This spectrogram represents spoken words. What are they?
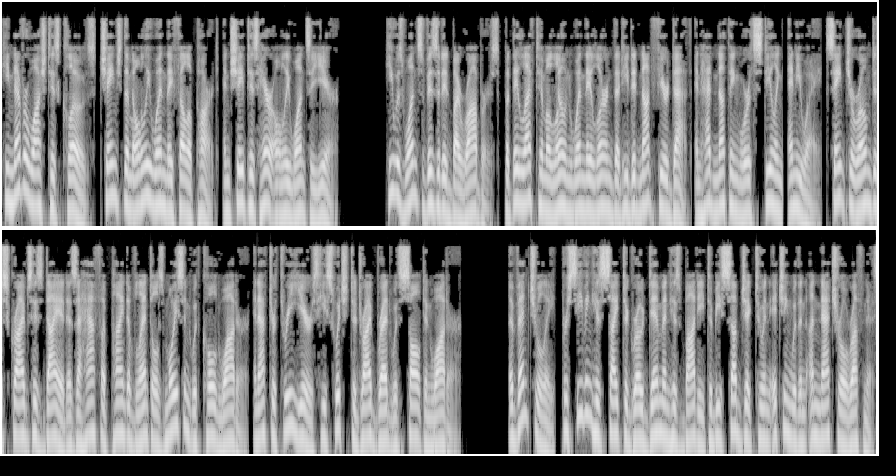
He never washed his clothes, changed them only when they fell apart, and shaved his hair only once a year. He was once visited by robbers, but they left him alone when they learned that he did not fear death and had nothing worth stealing. Anyway, St. Jerome describes his diet as a half a pint of lentils moistened with cold water, and after three years he switched to dry bread with salt and water. Eventually, perceiving his sight to grow dim and his body to be subject to an itching with an unnatural roughness,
